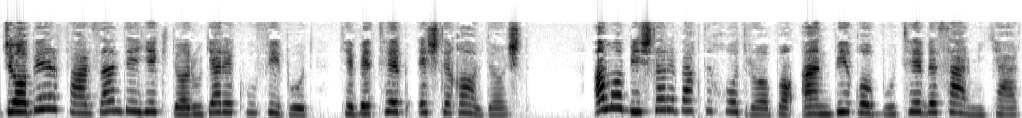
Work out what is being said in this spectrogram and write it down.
جابر فرزند یک داروگر کوفی بود که به طب اشتغال داشت. اما بیشتر وقت خود را با انبیق و بوته به سر می کرد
